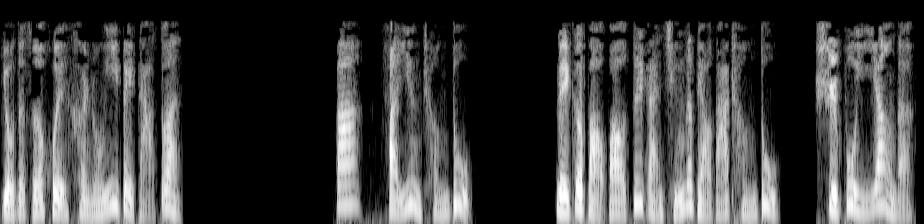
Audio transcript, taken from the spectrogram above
有的则会很容易被打断。八、反应程度。每个宝宝对感情的表达程度。是不一样的，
